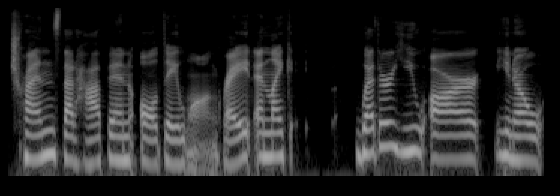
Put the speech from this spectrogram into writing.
trends that happen all day long, right? And like whether you are, you know,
